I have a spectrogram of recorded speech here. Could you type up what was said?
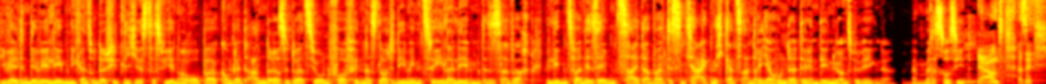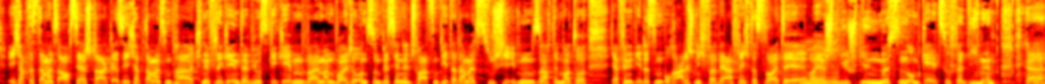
die Welt, in der wir leben, die ganz unterschiedlich ist, dass wir in Europa komplett andere Situationen vorfinden als Leute, die in Venezuela leben. Das ist einfach, wir leben zwar in derselben Zeit, aber das sind ja eigentlich ganz andere Jahrhunderte, in denen wir uns bewegen. Ja. wenn man das so sieht. Ja, und also ich habe das damals auch sehr stark, also ich habe damals ein paar knifflige Interviews gegeben, weil man wollte uns so ein bisschen den schwarzen Peter damals zuschieben, so nach dem Motto, ja, findet ihr das moralisch nicht verwerflich, dass Leute mhm. euer Spiel spielen müssen, um Geld zu verdienen? ja,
